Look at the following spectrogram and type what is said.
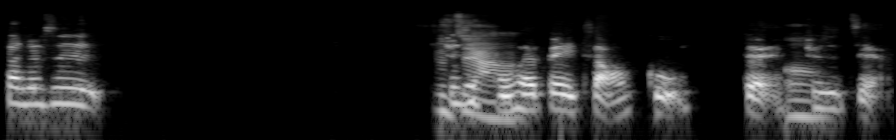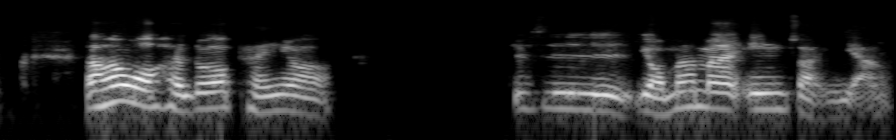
但就是就是不会被照顾，对，嗯、就是这样。然后我很多朋友。就是有慢慢阴转阳，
